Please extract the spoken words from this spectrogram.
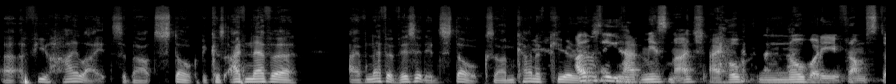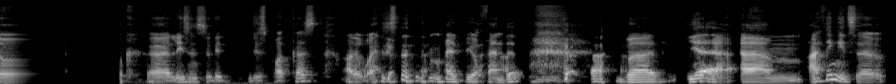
uh, a few highlights about Stoke because I've never I've never visited Stoke, so I'm kind of curious. I don't think you have missed much. I hope nobody from Stoke uh, listens to the, this podcast. Otherwise, they might be offended. but yeah, um, I think it's a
